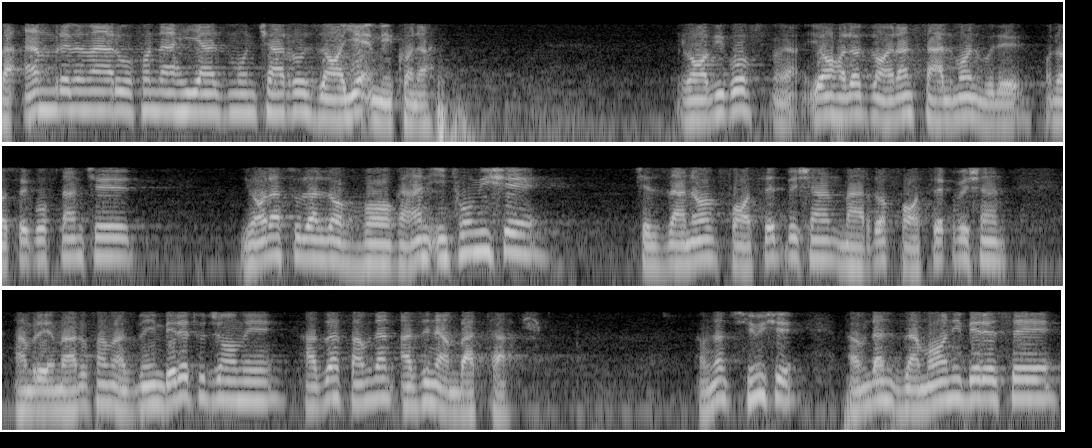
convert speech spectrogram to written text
و امر به معروف و نهی از منکر رو ضایع می‌کنن. راوی گفت یا حالا ظاهرا سلمان بوده. خلاصه گفتن که یا رسول الله واقعا این تو میشه که زنا فاسد بشن مردا فاسق بشن. امر معروف هم از بین بره تو جامعه. حضرت فرمودن از اینم بدتر. فرمودن چی میشه؟ فرمودن زمانی برسه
